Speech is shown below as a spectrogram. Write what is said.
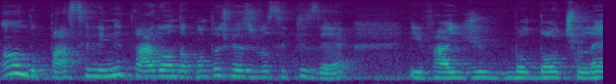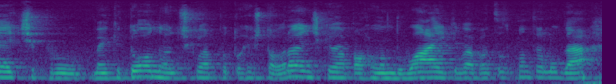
Anda, passe ilimitado, anda quantas vezes você quiser e vai de, do outlet pro McDonald's, que vai para outro restaurante, que vai para Orlando Eye, que vai para todo quanto é lugar.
